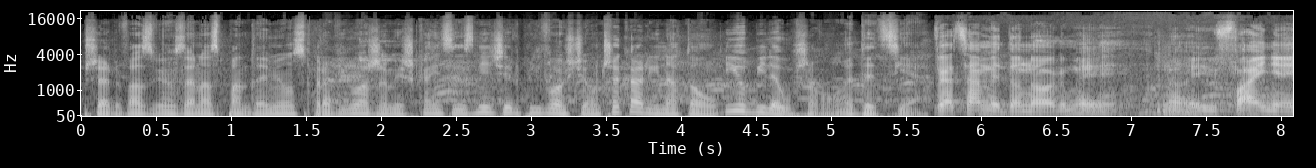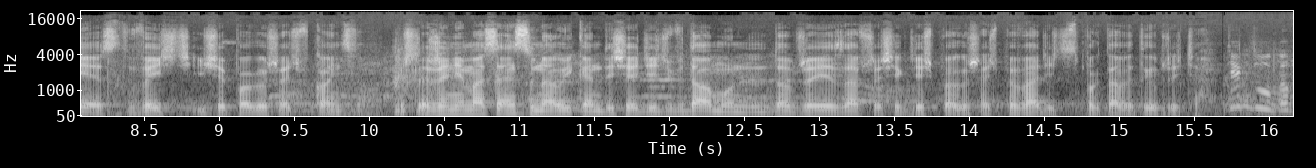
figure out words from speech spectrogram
Przerwa związana z pandemią sprawiła, że mieszkańcy z niecierpliwością czekali na tą jubileuszową edycję. Wracamy do normy, no i fajnie jest wyjść i się poruszać w końcu. Myślę, że nie ma sensu na weekendy siedzieć w domu. Dobrze jest zawsze się gdzieś poruszać, prowadzić sportowy tryb życia. Jak długo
